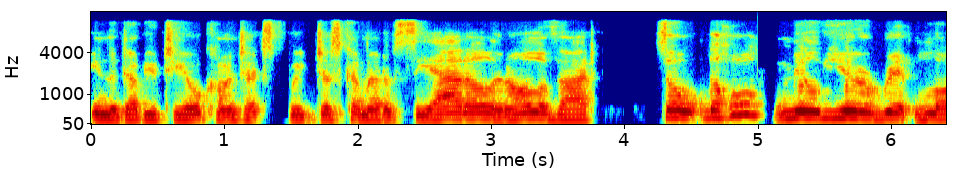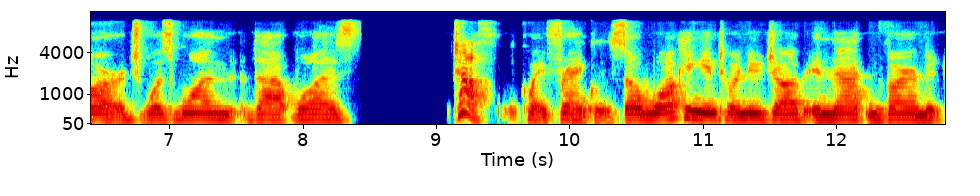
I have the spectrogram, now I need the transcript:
in the WTO context, we'd just come out of Seattle and all of that. So the whole milieu writ large was one that was tough, quite frankly. So walking into a new job in that environment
